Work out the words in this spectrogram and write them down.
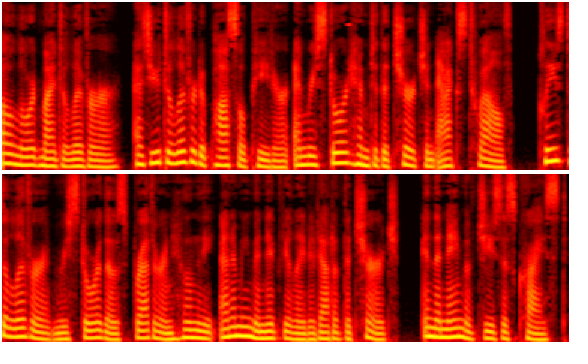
O Lord my deliverer, as you delivered Apostle Peter and restored him to the church in Acts 12, please deliver and restore those brethren whom the enemy manipulated out of the church, in the name of Jesus Christ.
